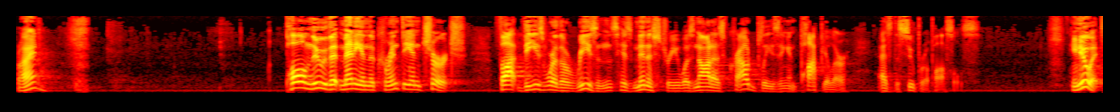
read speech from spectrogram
Right? Paul knew that many in the Corinthian church thought these were the reasons his ministry was not as crowd pleasing and popular as the super apostles. He knew it.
